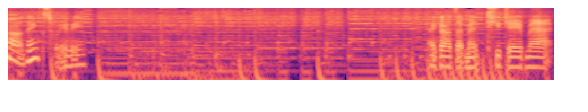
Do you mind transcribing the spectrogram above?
Oh, thanks, baby. I got them at TJ Maxx.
